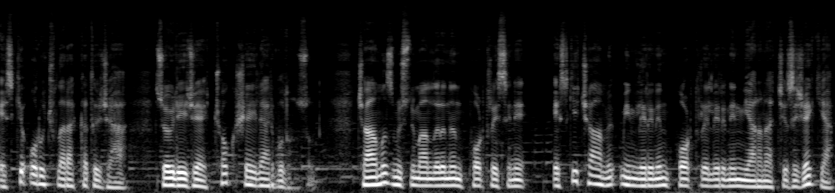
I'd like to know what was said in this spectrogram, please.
eski oruçlara katacağı, söyleyeceği çok şeyler bulunsun. Çağımız Müslümanlarının portresini eski çağ müminlerinin portrelerinin yanına çizecek ya,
